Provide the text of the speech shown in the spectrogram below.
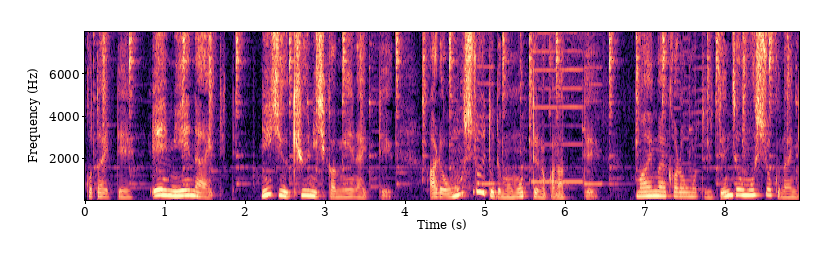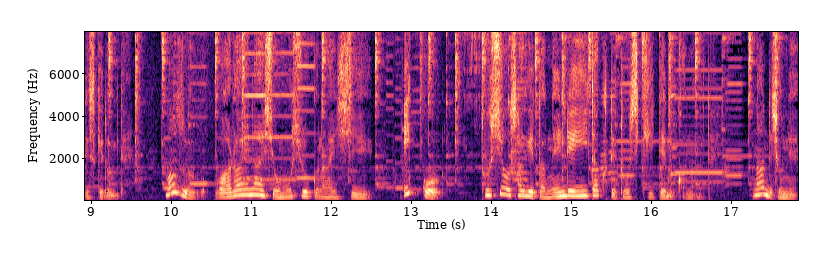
答えて「えー、見えない」って言って。29にしか見えないってあれ面白いとでも思ってんのかなって前々から思ってて全然面白くないんですけどみたいな。まず笑えないし面白くないし1個年を下げた年齢言いたくて年聞いてんのかなみたいな。何でしょうね。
